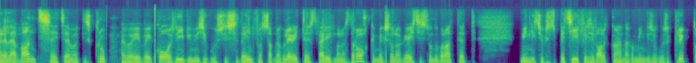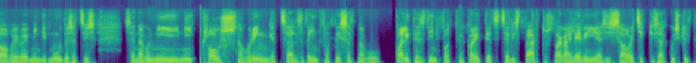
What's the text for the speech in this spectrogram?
relevantseid selles mõttes gruppe või, või koosviibimisi, kus siis seda infot saab nagu levitada, sest välismaal on seda rohkem, eks ole, aga Eestis tundub alati, et mingid siuksed spetsiifilised valdkonnad nagu mingisugused krüpto või, või mingid muud asjad, siis see on nagu nii, nii close nagu ring, et seal seda infot lihtsalt nagu kvaliteetset infot või kvaliteetset sellist väärtust väga ei levi ja siis sa otsidki sealt kuskilt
